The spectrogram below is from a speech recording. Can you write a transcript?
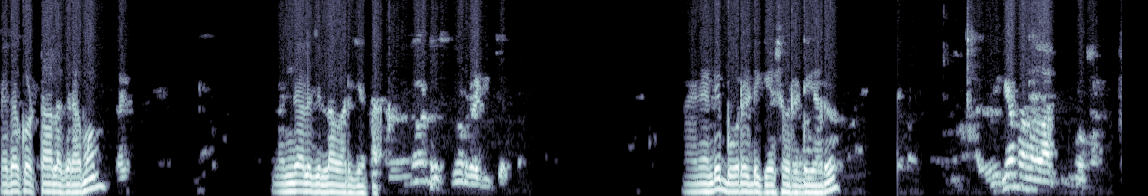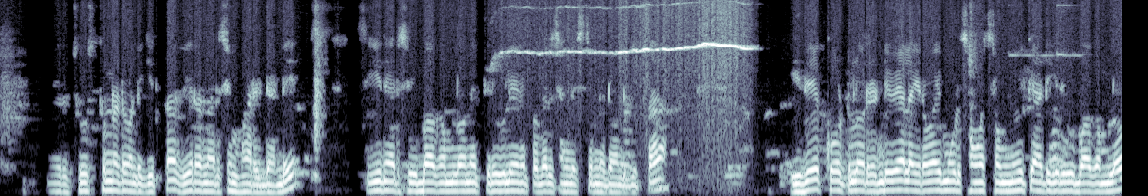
పెదకొట్టాల గ్రామం నంద్యాల జిల్లా వారి జత. ఆయనండి బోరెడ్డి కేశవరెడ్డి గారు. మీరు చూస్తున్నటువంటి గిత్త వీర నరసింహారెడ్డి అండి. సీనియర్స్ విభాగంలోనే తిరుగులేని ప్రదర్శనలు ఇస్తున్నటువంటి గిత్త. ఇదే కోర్టులో రెండు వేల ఇరవై మూడు సంవత్సరం న్యూ కేటగిరీ విభాగంలో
